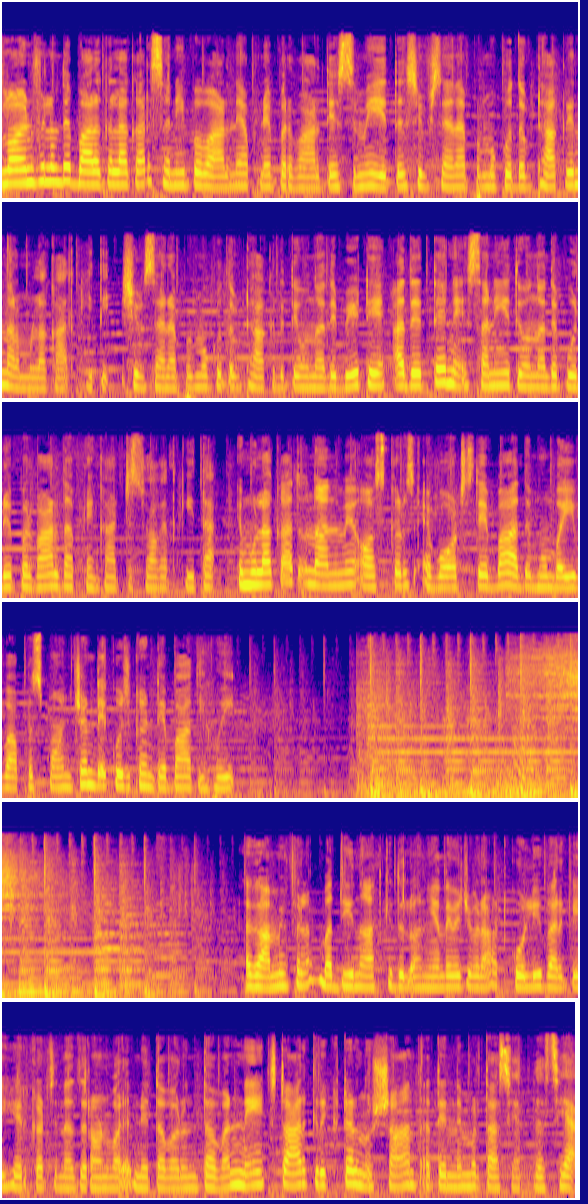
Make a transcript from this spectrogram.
ਲਾਇਨ ਫਿਲਮ ਦੇ ਬਾਲ ਕਲਾਕਾਰ ਸਨੀ ਪਵਾਰ ਨੇ ਆਪਣੇ ਪਰਿਵਾਰ ਦੇ ਸਮੇਤ ਸ਼ਿਵ ਸੈਨਾ ਪ੍ਰਮੁੱਖ ਉਦਵ ਠਾਕਰੇ ਨਾਲ ਮੁਲਾਕਾਤ ਕੀਤੀ। ਸ਼ਿਵ ਸੈਨਾ ਪ੍ਰਮੁੱਖ ਉਦਵ ਠਾਕਰੇ ਤੇ ਉਹਨਾਂ ਦੇ ਬੇਟੇ ਅਦਿੱਤੇ ਨੇ ਸਨੀ ਅਤੇ ਉਹਨਾਂ ਦੇ ਪੂਰੇ ਪਰਿਵਾਰ ਦਾ ਆਪਣੇ ਘਰ 'ਚ ਸਵਾਗਤ ਕੀਤਾ। ਇਹ ਮੁਲਾਕਾਤ 99 ਆਸਕਰਸ ਅਵਾਰਡਸ ਦੇ ਬਾਅਦ ਮੁੰਬਈ ਵਾਪਸ ਪਹੁੰਚਣ ਦੇ ਕੁਝ ਘੰਟੇ ਬਾਅਦ ਹੀ ਹੋਈ। ਆਗਾਮੀ ਫਿਲਮ ਬਦਰੀਨਾਥ ਕੀ ਦੁਲਹਨੀਆ ਦੇ ਵਿੱਚ ਵਿਰਾਟ ਕੋਹਲੀ ਵਰਗੇ ਹੇਅਰ ਕੱਟ 'ਚ ਨਜ਼ਰ ਆਉਣ ਵਾਲੇ ਅਭਿਨੇਤਾ ਵਰੁਣ ਧਵਨ ਨੇ ਸਟਾਰ ਕ੍ਰਿਕਟਰ ਨੂੰ ਸ਼ਾਂਤ ਅਤੇ ਨਿਮਰਤਾ ਸਹਿਤ ਦੱਸਿਆ।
